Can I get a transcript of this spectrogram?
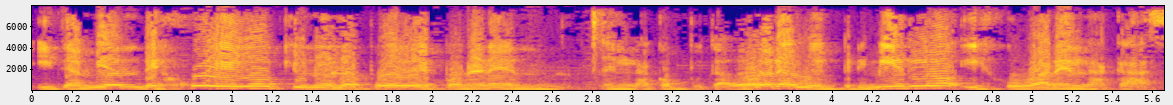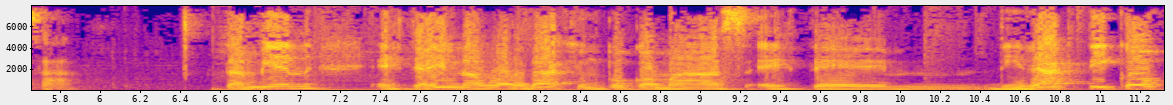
y también de juego que uno lo puede poner en, en la computadora o imprimirlo y jugar en la casa. También este, hay un abordaje un poco más este, didáctico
